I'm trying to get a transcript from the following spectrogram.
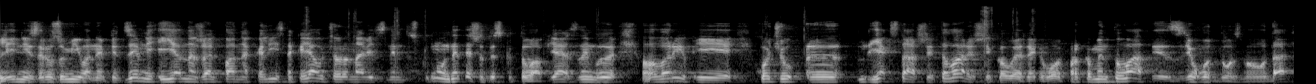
Лінії зрозуміло не підземні, і я, на жаль, пана Калісника. Я вчора навіть з ним диску- ну, не те, що дискутував. Я з ним е, говорив і хочу, е, як старший товариш і колега його прокоментувати з його дозволу. Да?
